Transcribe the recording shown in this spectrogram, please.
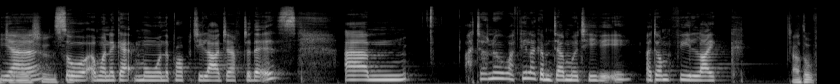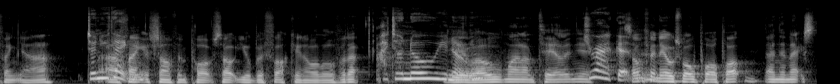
Yeah, so I want to get more on the property ladder after this. Um, I don't know. I feel like I'm done with TV. I don't feel like. I don't think you are. Don't you I think? I think if something pops up, you'll be fucking all over it. I don't know. You know. You will, man. I'm telling you. Do you reckon? Something else will pop up in the next,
